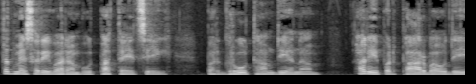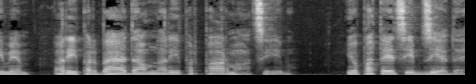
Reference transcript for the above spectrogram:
Tad mēs arī varam būt pateicīgi par grūtām dienām, arī par pārbaudījumiem, arī par bēdām un arī par pārmācību. Jo pateicība dziedē,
